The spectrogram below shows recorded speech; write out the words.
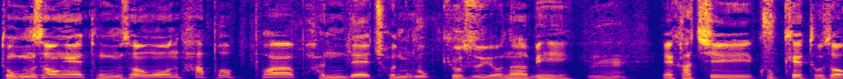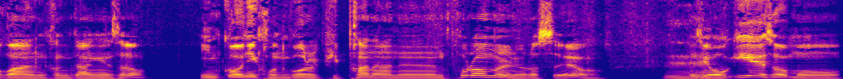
동성애 동성혼 합법화 반대 전국 교수 연합이 네. 예, 같이 국회 도서관 강당에서 인권위 권고를 비판하는 포럼을 열었어요. 네. 그래서 여기에서 뭐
